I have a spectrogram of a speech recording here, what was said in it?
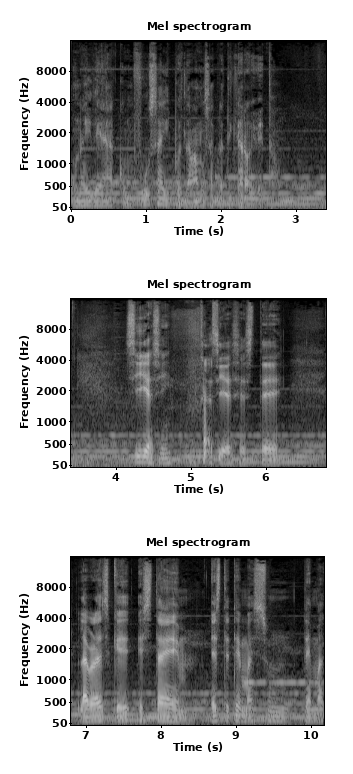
una idea confusa y pues la vamos a platicar hoy, Beto. Sí, así, así es, este, la verdad es que este, este tema es un tema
